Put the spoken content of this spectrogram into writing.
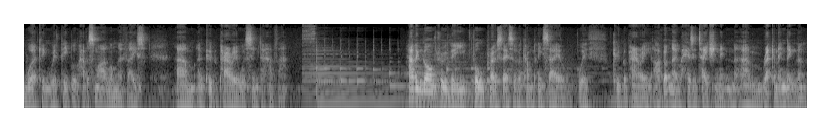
working with people who have a smile on their face, um, and Cooper Parry always seemed to have that. Having gone through the full process of a company sale with Cooper Parry, I've got no hesitation in um, recommending them.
